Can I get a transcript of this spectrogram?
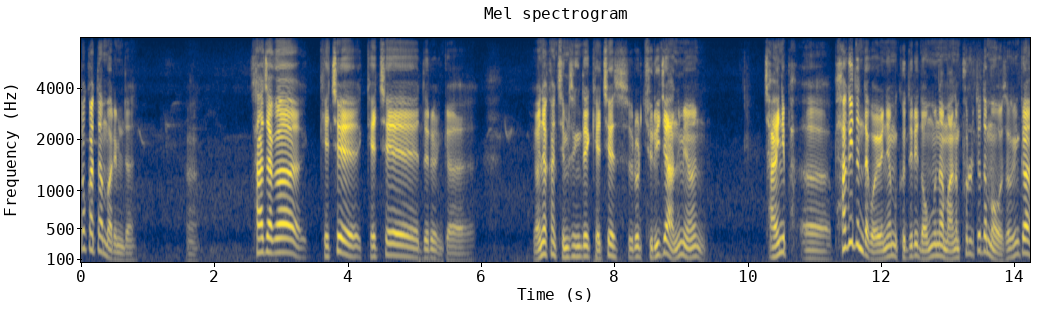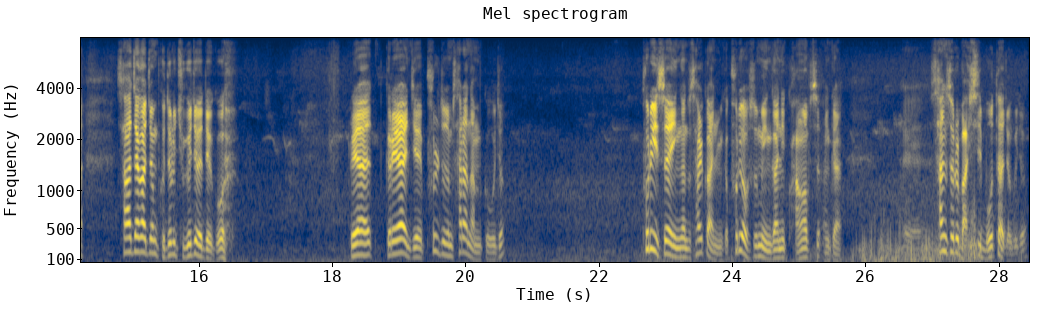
똑같단 말입니다. 어. 사자가 개체 개체들을 그러니까 연약한 짐승들 개체 수를 줄이지 않으면 자연이 파, 어, 파괴된다고요. 왜냐하면 그들이 너무나 많은 풀을 뜯어먹어서 그러니까 사자가 좀 그들을 죽여줘야 되고 그래야 그래야 이제 풀도 좀 살아남고 그죠? 풀이 있어야 인간도 살 거 아닙니까? 풀이 없으면 인간이 광합 그러니까 예, 산소를 마시지 못하죠, 그죠?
